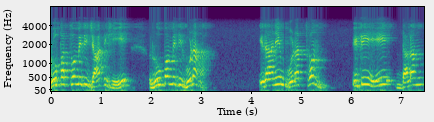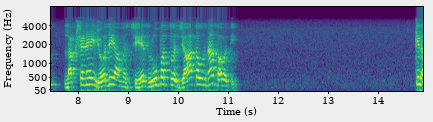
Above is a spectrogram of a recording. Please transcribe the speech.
रूपत्वम् इति जातिः रूपम् इति गुणः। इदानीं गुणत्वम् इति दलं लक्षणे योजयामश्चेत् रूपत्वजातौ न भवति। किल?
